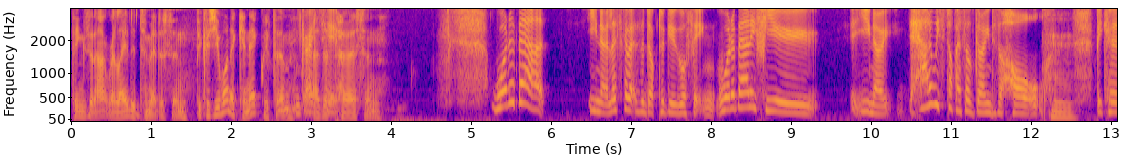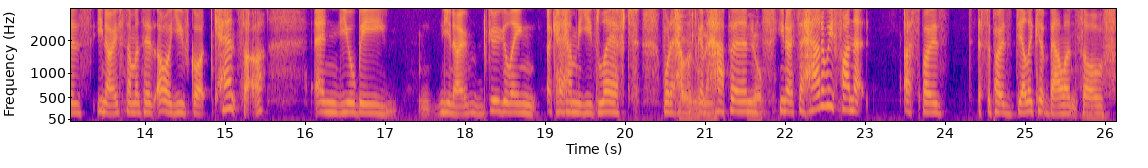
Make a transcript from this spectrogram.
things that aren't related to medicine because you want to connect with them Great as tip. a person. What about you know, let's go back to the Dr. Google thing. What about if you you know, how do we stop ourselves going to the hole? Hmm. Because, you know, if someone says, oh, you've got cancer, and you'll be, you know, Googling, okay, how many years left? What, how, what's going to happen? Yep. You know, so how do we find that, I suppose, I suppose, delicate balance Hmm. of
